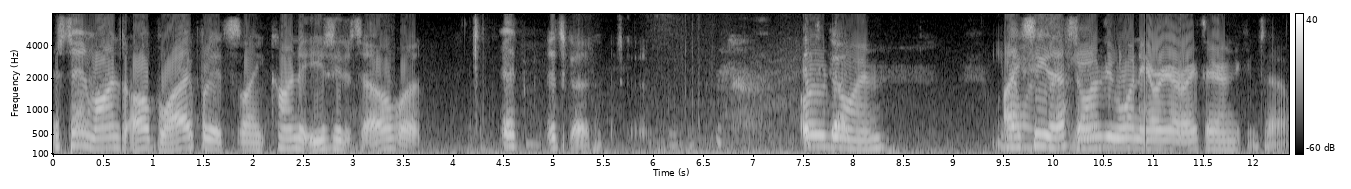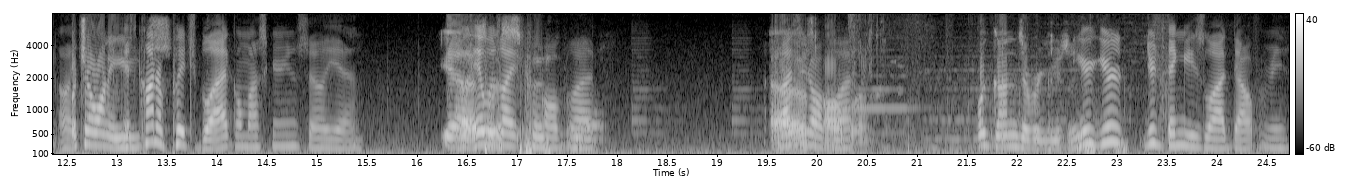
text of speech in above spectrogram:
It's saying mine's all black, but it's like kind of easy to tell, but it it's good. It's good. What are It's we good. doing? I see that's the the game. one v one area right there, and you can tell. Oh, Which I want to use. It's kind of pitch black on my screen, so yeah. Yeah. Well, it was like supposed all to be. black. Uh, Why is it it all all black? black. What guns are we using? Your your your thingy's lagged out for me.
